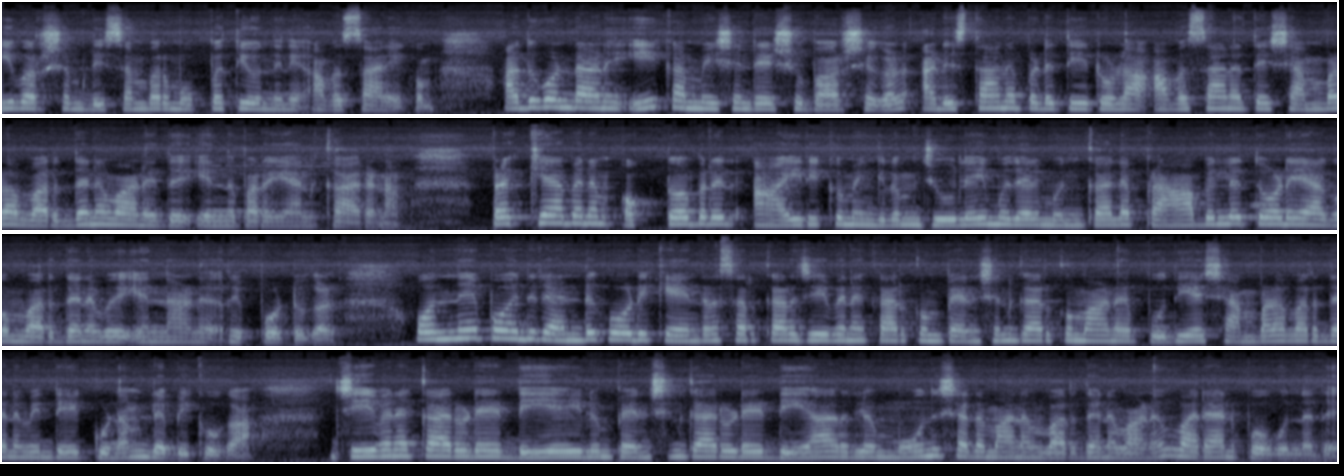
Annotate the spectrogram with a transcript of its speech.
ഈ വർഷം ഡിസംബർ മുപ്പത്തിയൊന്നിന് അവസാനിക്കും. അതുകൊണ്ടാണ് ഈ കമ്മീഷന്റെ ശുപാർശകൾ അടിസ്ഥാനപ്പെടുത്തിയിട്ടുള്ള അവസാനത്തെ ശമ്പള വർധനവാണിത് എന്ന് പറയാൻ കാരണം. പ്രഖ്യാപനം ഒക്ടോബറിൽ ആയിരിക്കുമെങ്കിലും ജൂലൈ മുതൽ മുൻകാല പ്രാബല്യത്തോടെയാകും വർധനവ് എന്നാണ് റിപ്പോർട്ടുകൾ. ഒന്നേ പോയിന്റ് രണ്ട് കോടി കേന്ദ്ര സർക്കാർ ജീവനക്കാർക്കും പെൻഷൻകാർക്കുമാണ് പുതിയ ശമ്പള വർധനവിന്റെ ഗുണം ലഭിക്കുക. ജീവനക്കാരുടെ ഡി എയിലും പെൻഷൻകാരുടെ ഡി ആറിലും മൂന്ന് ശതമാനം വർധനവാണ് വരാൻ പോകുന്നത്.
